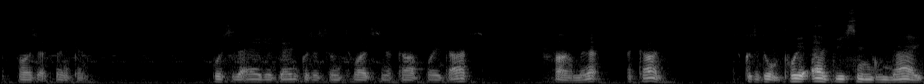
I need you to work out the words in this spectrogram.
to positive thinking. Goes to the edge again because it's some twats and I can't play darts. Hang a minute, I can. Just because I don't play every single night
